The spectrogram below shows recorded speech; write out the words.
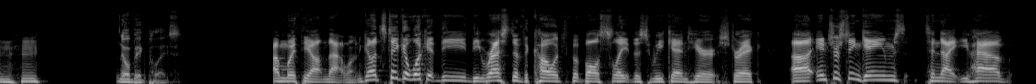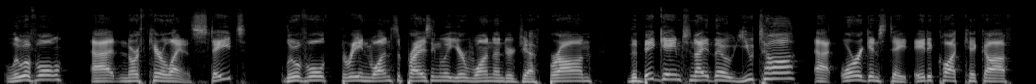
Mm-hmm. No big plays. I'm with you on that one. Let's take a look at the the rest of the college football slate this weekend here, Strick. Uh, interesting games tonight. You have Louisville at North Carolina State. Louisville three and one, surprisingly, you're one under Jeff Brohm. The big game tonight, though, Utah at Oregon State, eight o'clock kickoff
